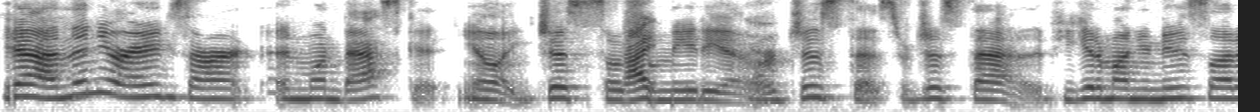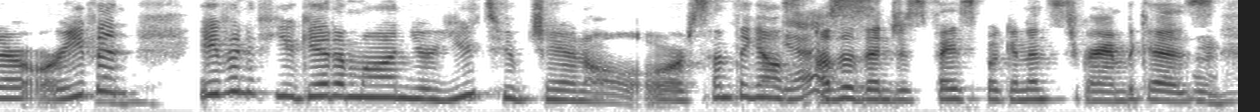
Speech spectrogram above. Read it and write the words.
Yeah, and then your eggs aren't in one basket. You know, like just social Right. media or just this or just that. If you get them on your newsletter, or even Mhm. even if you get them on your YouTube channel or something else other than just Facebook and Instagram, because Mhm.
